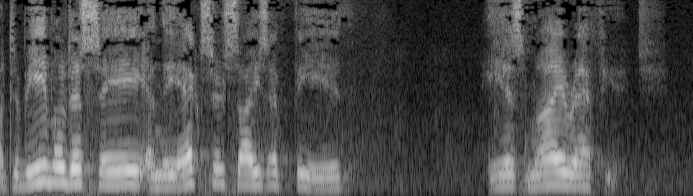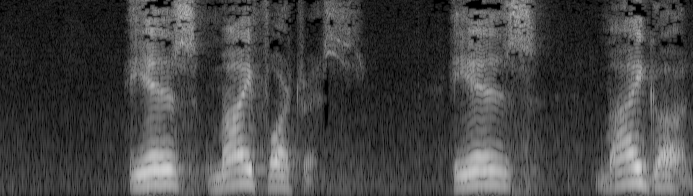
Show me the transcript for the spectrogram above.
But to be able to say in the exercise of faith, He is my refuge. He is my fortress. He is my God.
